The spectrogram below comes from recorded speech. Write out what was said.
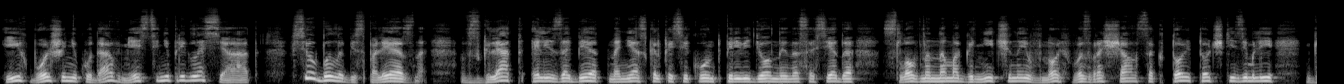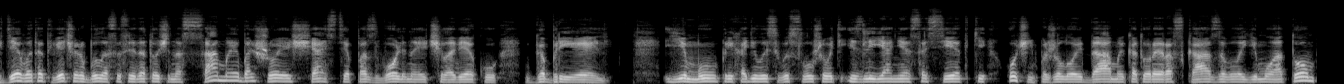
их больше никуда вместе не пригласят. Все было бесполезно. Взгляд Элизабет на несколько секунд, переведенный на соседа, словно намагниченный, вновь возвращался к той точки земли, где в этот вечер было сосредоточено самое большое счастье, позволенное человеку — Габриэль. Ему приходилось выслушивать излияние соседки, очень пожилой дамы, которая рассказывала ему о том,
